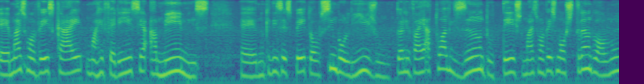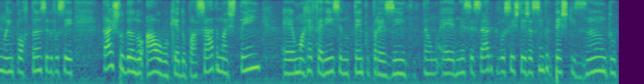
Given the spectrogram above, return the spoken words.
É, mais uma vez cai uma referência a memes é, no que diz respeito ao simbolismo. Então, ele vai atualizando o texto, mais uma vez mostrando ao aluno a importância de você estar tá estudando algo que é do passado, mas tem é, uma referência no tempo presente. Então, é necessário que você esteja sempre pesquisando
